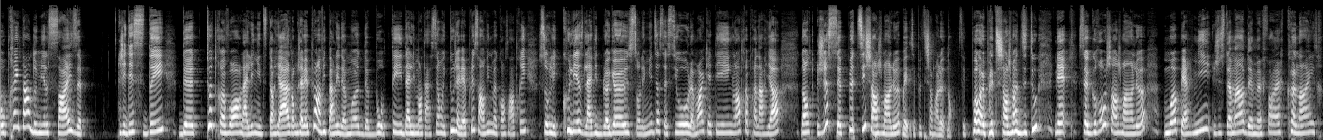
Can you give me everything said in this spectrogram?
au printemps 2016, j'ai décidé de tout revoir la ligne éditoriale. Donc, j'avais plus envie de parler de mode, de beauté, d'alimentation et tout. J'avais plus envie de me concentrer sur les coulisses de la vie de blogueuse, sur les médias sociaux, le marketing, l'entrepreneuriat. Donc, juste ce petit changement-là, ben, ce petit changement-là, non, c'est pas un petit changement du tout, mais ce gros changement-là m'a permis justement de me faire connaître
